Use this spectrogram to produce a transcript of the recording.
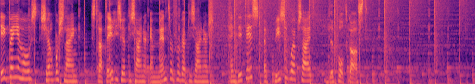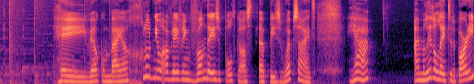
Ik ben je host, Cheryl Borslijn, strategisch webdesigner en mentor voor webdesigners. En dit is A Piece of Website, de podcast. Hey, welkom bij een gloednieuwe aflevering van deze podcast, A Piece of Website. Ja, I'm a little late to the party,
